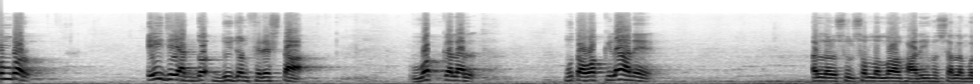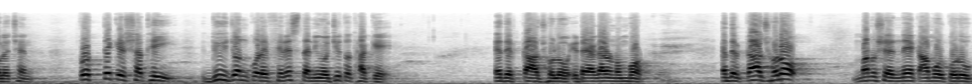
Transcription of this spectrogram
নম্বর, এই যে এক দুইজন ফেরেস্তা ওয়াক্কালাল মুতাওয়াক্কিলানে, আল্লাহ রসুল সাল্লাহ আলী হোসাল্লাম বলেছেন, প্রত্যেকের সাথেই দুইজন করে ফেরেস্তা নিয়োজিত থাকে। এদের কাজ হলো, এটা এগারো নম্বর। এদের কাজ হলো, মানুষের নেক আমল করুক,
